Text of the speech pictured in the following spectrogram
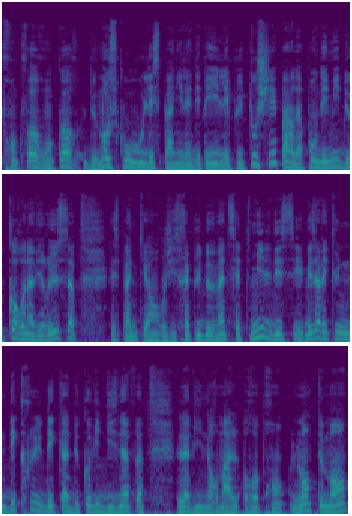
Francfort ou encore de Moscou. L'Espagne est l'un des pays les plus touchés par la pandémie de coronavirus. L'Espagne qui a enregistré plus de 27 000 décès. Mais avec une décrue des cas de Covid-19, la vie normale reprend lentement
